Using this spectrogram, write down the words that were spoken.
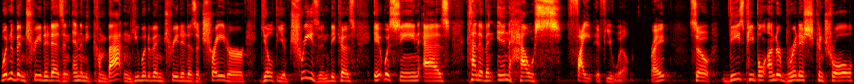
wouldn't have been treated as an enemy combatant. He would have been treated as a traitor guilty of treason because it was seen as kind of an in house fight, if you will, right? So these people under British control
